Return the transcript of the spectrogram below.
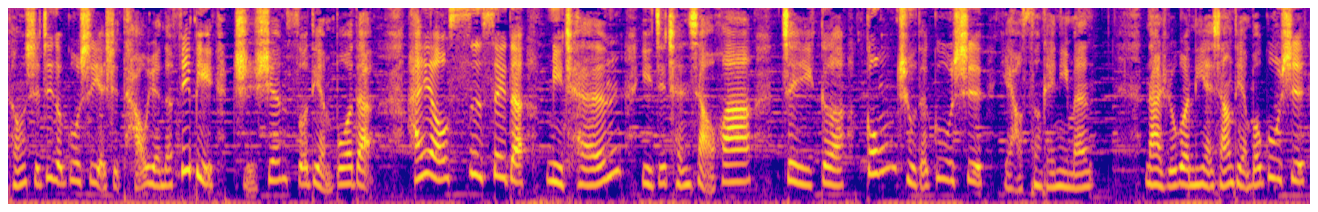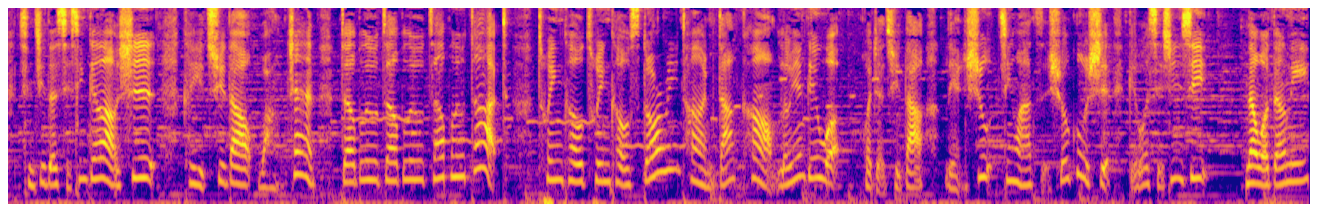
同时，这个故事也是桃园的菲比芷萱所点播的，还有四岁的米晨以及陈小花这一个公主的故事也要送给你们。那如果你也想点播故事，请记得写信给老师，可以去到网站 w w w dot twinkle twinkle storytime dot com 留言给我，或者去到脸书金娃子说故事给我写讯息。那我等你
